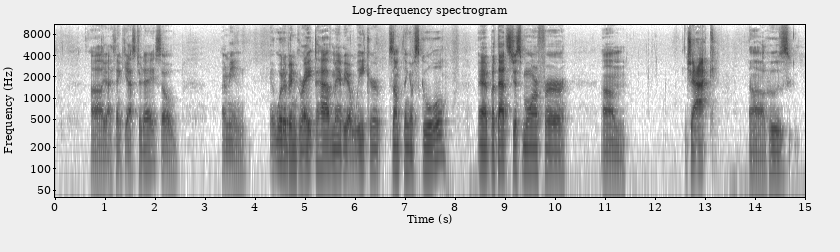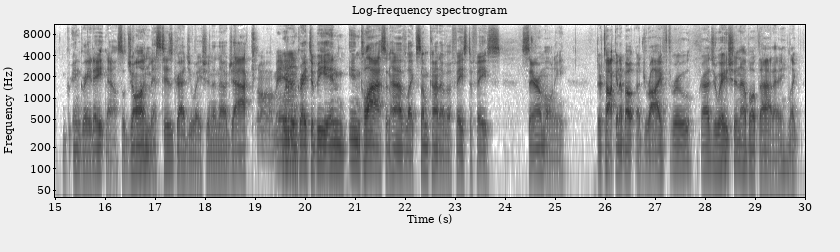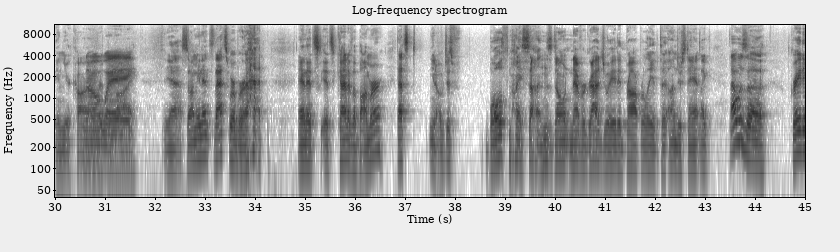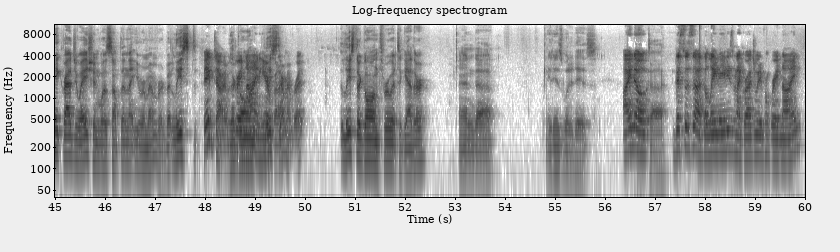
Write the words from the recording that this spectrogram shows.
Uh, I think yesterday. So, I mean, it would have been great to have maybe a week or something of school, uh, but that's just more for um, Jack, uh, who's in grade eight now. So John missed his graduation, and now Jack Oh man, would have been great to be in in class and have like some kind of a face to face ceremony. They're talking about a drive through graduation. How about that, eh? Like in your car. No way. Yeah. So I mean, it's that's where we're at, and it's it's kind of a bummer. That's you know just both my sons don't never graduated properly to understand like that was a grade eight graduation was something that you remembered, but at least big time. It was grade going- nine here, but I remember it. at least they're going through it together, and uh, it is what it is. I know But, uh, this was uh, the late 80s when I graduated from grade 9.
